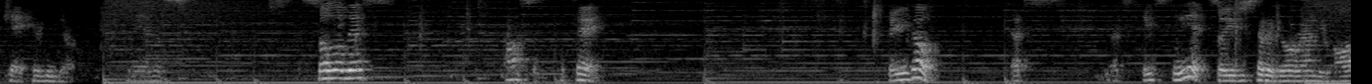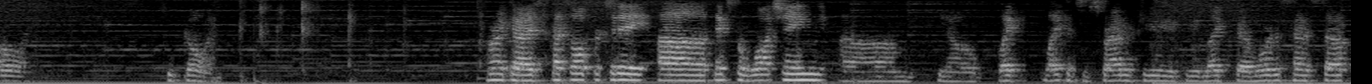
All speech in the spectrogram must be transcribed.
Okay, here we go. And let's just solo this. Awesome. Okay. There you go. That's that's basically it. So you just got to go around your model and keep going. All right, guys, that's all for today. Uh, thanks for watching. Um, you know, like, like, and subscribe if you if you'd like uh, more of this kind of stuff.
